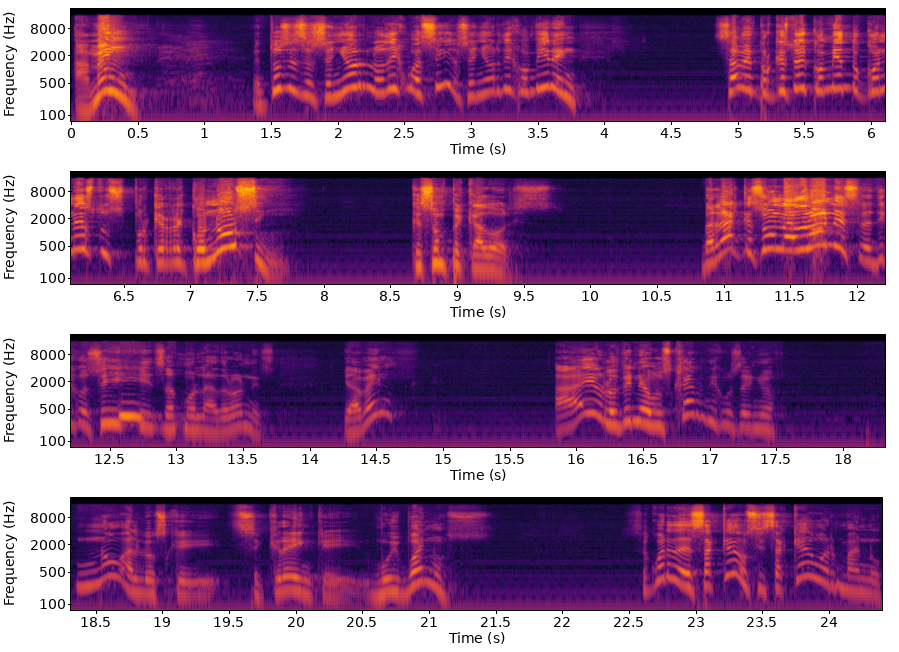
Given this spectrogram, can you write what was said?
Amén. Entonces el Señor lo dijo así. El Señor dijo, miren, ¿saben por qué estoy comiendo con estos? Porque reconocen que son pecadores. ¿Verdad que son ladrones? Les dijo, sí, somos ladrones. Ya ven, a ellos los vine a buscar, dijo el Señor no a los que se creen que muy buenos. ¿Se acuerda de saqueo? Si saqueo, hermano,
